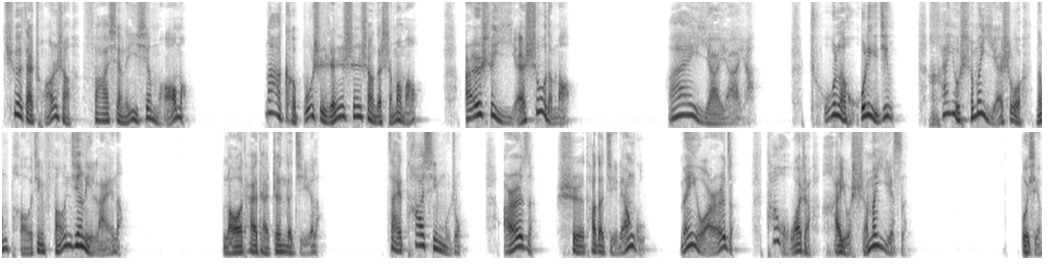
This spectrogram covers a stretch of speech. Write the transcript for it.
却在床上发现了一些毛毛。那可不是人身上的什么毛，而是野兽的毛。哎呀呀呀！除了狐狸精，还有什么野兽能跑进房间里来呢？老太太真的急了，在她心目中，儿子是她的脊梁骨，没有儿子，她活着还有什么意思？不行，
